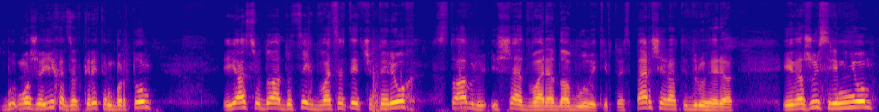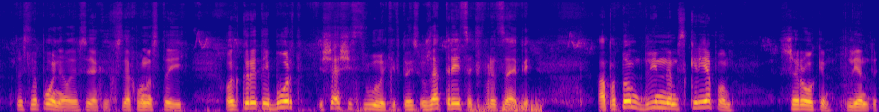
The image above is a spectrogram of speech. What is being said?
можу їхати з відкритим бортом. І я сюди до цих 24 ставлю і ще два ряда вуликів. Тобто перший ряд і другий ряд. І в'яжусь ремнем, тобто ви поняли, як, як воно стоїть. Відкритий борт і ще 6 вуликів, тобто вже 30 в прицепі. А потім длинним скрепом, широким ленти,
